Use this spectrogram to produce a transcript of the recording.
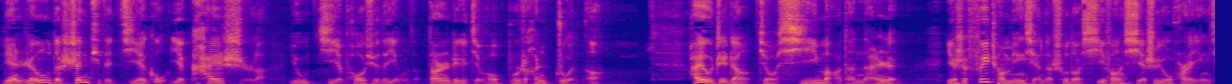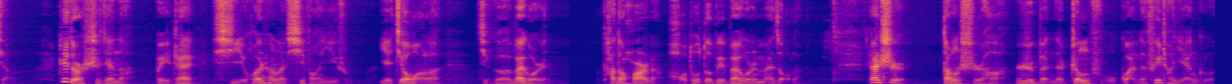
连人物的身体的结构也开始了有解剖学的影子。当然，这个解剖不是很准啊。还有这张叫《洗马的男人》，也是非常明显的受到西方写实油画的影响。这段时间呢。北斋喜欢上了西方艺术，也交往了几个外国人。他的画呢，好多都被外国人买走了。但是当时哈，日本的政府管得非常严格，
